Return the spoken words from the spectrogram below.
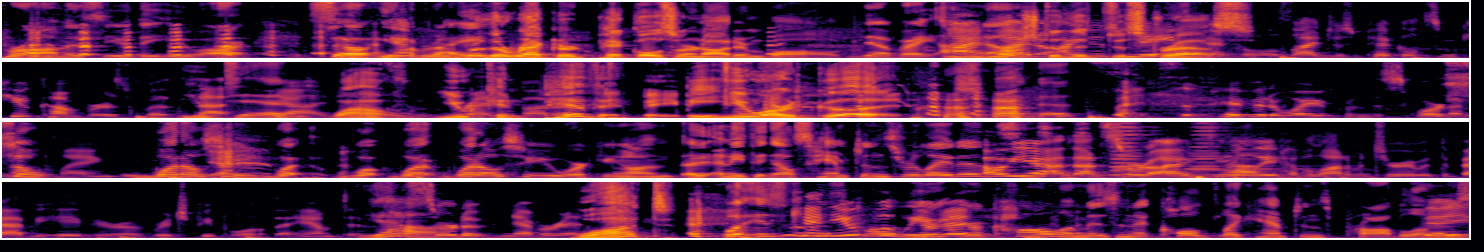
promise you that you are. So yeah, right. For the record, pickles are not involved. yeah, right. I I, know. Much I, to I the just made distress. pickles. I just pickled some cucumbers, but You that, did? Yeah, I did Wow, you can pivot, baby. You are good. It's- It's the pivot away from the sport I'm so not playing. what else? Are you, what what what what else are you working on? Anything else Hamptons related? Oh yeah, that's is- sort of. I Yeah. really have a lot of material with the bad behavior of rich people of the Hamptons. Yeah. it's sort of never ends. What? Well, isn't Can you called- believe your, it? your column? Isn't it called like Hamptons Problems? They,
